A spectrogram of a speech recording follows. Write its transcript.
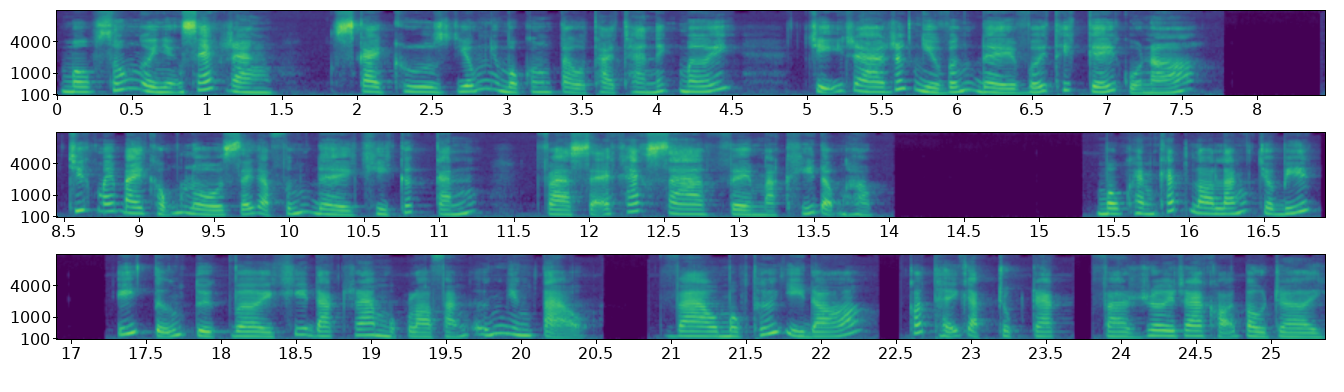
Một số người nhận xét rằng Sky Cruise giống như một con tàu Titanic mới, chỉ ra rất nhiều vấn đề với thiết kế của nó. Chiếc máy bay khổng lồ sẽ gặp vấn đề khi cất cánh và sẽ khác xa về mặt khí động học. Một hành khách lo lắng cho biết ý tưởng tuyệt vời khi đặt ra một lò phản ứng nhân tạo vào một thứ gì đó có thể gặp trục trặc và rơi ra khỏi bầu trời.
